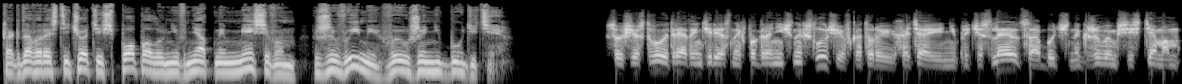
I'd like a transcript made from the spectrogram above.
Когда вы растечетесь по полу невнятным месивом, живыми вы уже не будете. Существует ряд интересных пограничных случаев, которые, хотя и не причисляются обычно к живым системам,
